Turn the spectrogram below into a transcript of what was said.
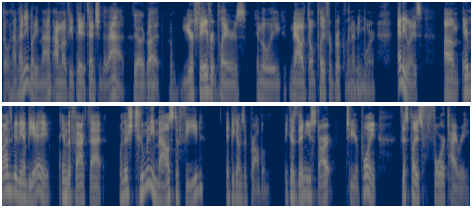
don't have anybody, Matt. I don't know if you paid attention to that. Yeah, they're but your favorite players in the league now don't play for Brooklyn anymore. Anyways, um, it reminds me of the NBA in the fact that when there's too many mouths to feed, it becomes a problem because then you start, to your point, this plays for Tyreek,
